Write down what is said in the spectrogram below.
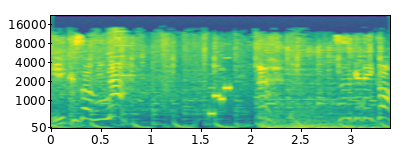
行くぞみんな。うん。続けていこう。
